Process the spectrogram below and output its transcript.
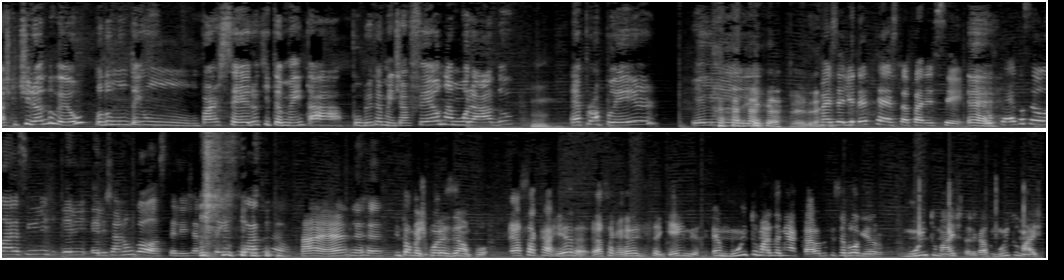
acho que tirando eu, todo mundo tem um parceiro que também tá publicamente. A Fê, o namorado, Hum. é pro player, ele... Verdade. Mas ele detesta aparecer. É. Eu pego o celular assim, ele, ele, ele já não gosta, ele já não tem esse lado, não. Ah, é? Então, mas por exemplo, essa carreira, essa carreira de ser gamer é muito mais a minha cara do que ser blogueiro. Muito mais, tá ligado? Muito mais.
